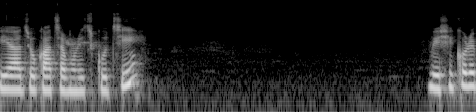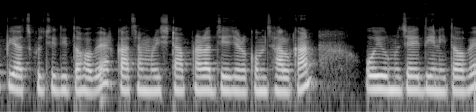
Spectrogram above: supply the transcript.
পেঁয়াজ ও কাঁচামরিচ কুচি। বেশি করে পেঁয়াজ কুচি দিতে হবে আর কাঁচামরিচটা আপনারা যে যেরকম ঝাল খান ওই অনুযায়ী দিয়ে নিতে হবে।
